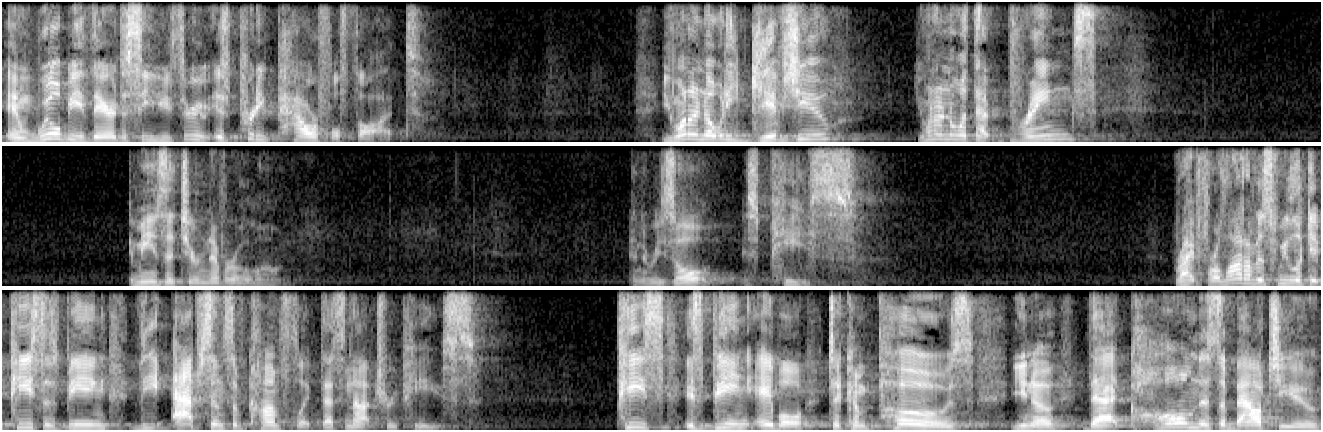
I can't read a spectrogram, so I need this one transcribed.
and will be there to see you through is pretty powerful thought. You want to know what He gives you? You want to know what that brings? It means that you're never alone. And the result is peace. Right? For a lot of us, we look at peace as being the absence of conflict. That's not true peace. Peace is being able to compose, you know, that calmness about you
